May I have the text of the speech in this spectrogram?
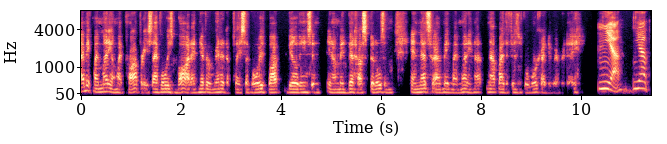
I make my money on my properties. I've always bought. I've never rented a place. I've always bought buildings and you know made vet hospitals, and and that's how I've made my money, not not by the physical work I do every day. Yeah. Yep.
